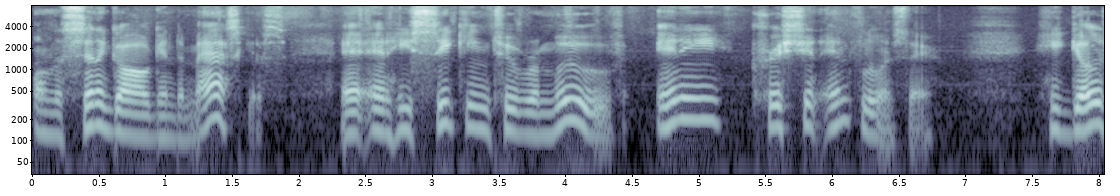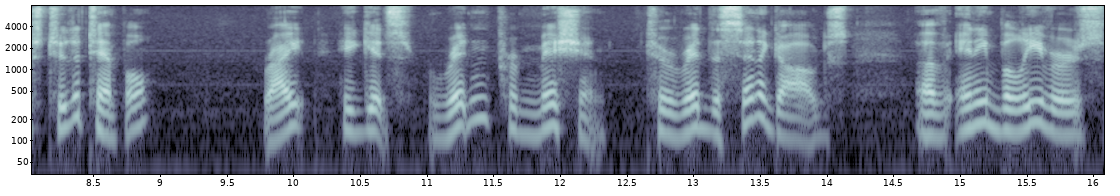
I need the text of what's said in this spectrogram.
on the synagogue in Damascus, and, and he's seeking to remove any Christian influence there. He goes to the temple, right? He gets written permission to rid the synagogues of any believers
